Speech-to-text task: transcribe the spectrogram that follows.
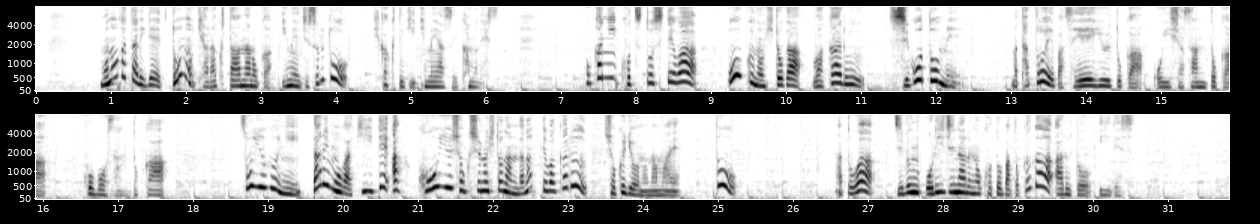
物語でどのキャラクターなのかイメージすると比較的決めやすいかもです。他にコツとしては多くの人がわかる仕事名、まあ、例えば声優とかお医者さんとかほぼさんとかそういうふうに誰もが聞いてあこういう職種の人なんだなってわかる職業の名前とあとは自分オリジナルの言葉とかがあるといいです。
